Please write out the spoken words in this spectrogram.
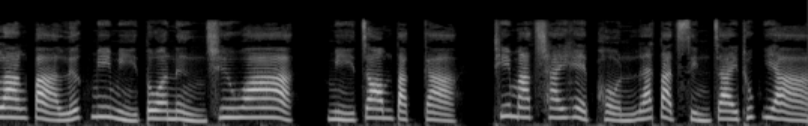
กลางป่าลึกมีหมีตัวหนึ่งชื่อว่า หมีจอมตักกะ ที่มักใช้เหตุผลและตัดสินใจทุกอย่าง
